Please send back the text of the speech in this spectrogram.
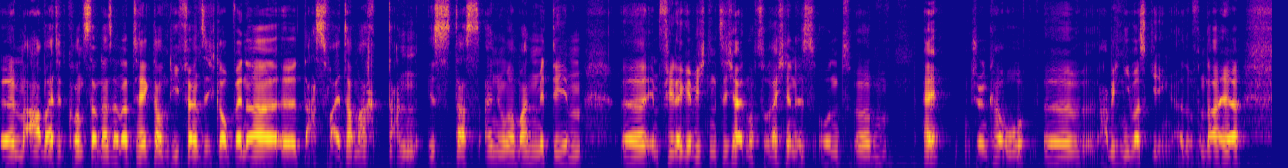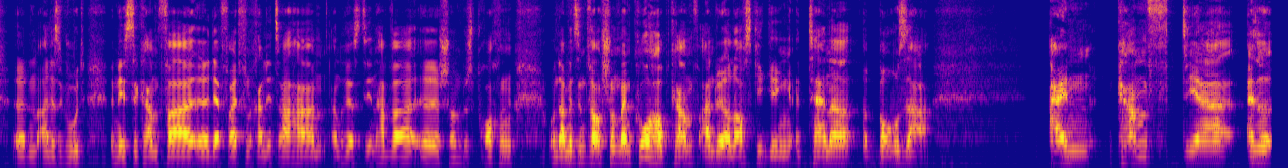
ähm, arbeitet konstant an seiner Takedown-Defense. Ich glaube, wenn er äh, das weitermacht, dann ist das ein junger Mann, mit dem äh, im Fehlergewicht mit Sicherheit noch zu rechnen ist und ähm, hey, schönen K.O. Äh, habe ich nie was gegen. Also von daher ähm, alles gut. Der nächste Kampf war äh, der Fight von Khalid Taha. Andreas, den haben wir äh, schon besprochen. Und damit sind wir auch schon beim Co-Hauptkampf. Andrei Orlovsky gegen Tanner Boza. Ein Kampf, der, also,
